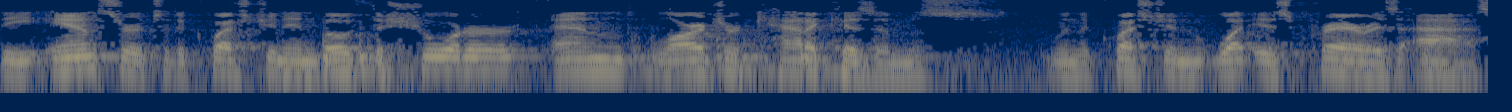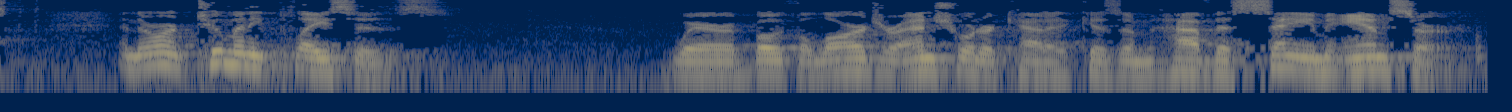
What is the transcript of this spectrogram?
the answer to the question in both the shorter and larger catechisms when the question, What is prayer, is asked. And there aren't too many places where both the larger and shorter catechism have the same answer.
